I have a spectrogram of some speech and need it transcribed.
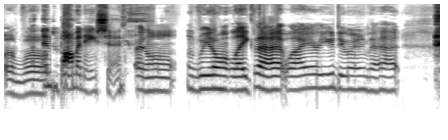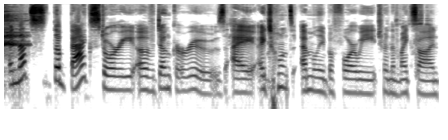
Uh, oh, whoa. an abomination. I don't. We don't like that. Why are you doing that? And that's the backstory of Dunkaroos. I I told Emily before we turned the mics on.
